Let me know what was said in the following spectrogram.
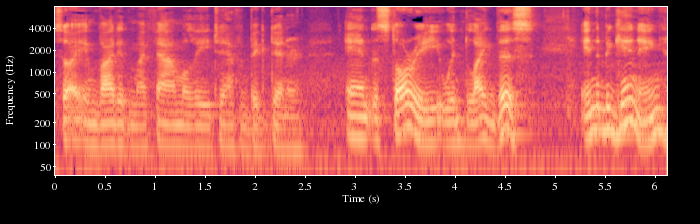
so I invited my family to have a big dinner. And the story went like this. In the beginning,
